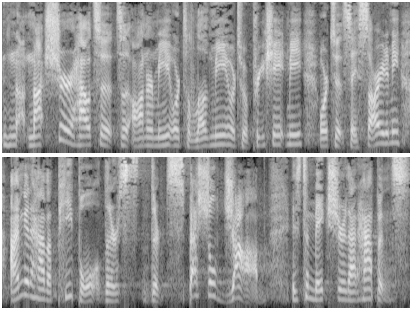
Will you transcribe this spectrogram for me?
not, not sure how to, to honor me or to love me or to appreciate me or to say sorry to me, I'm going to have a people, their, their special job is to make sure that happens.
